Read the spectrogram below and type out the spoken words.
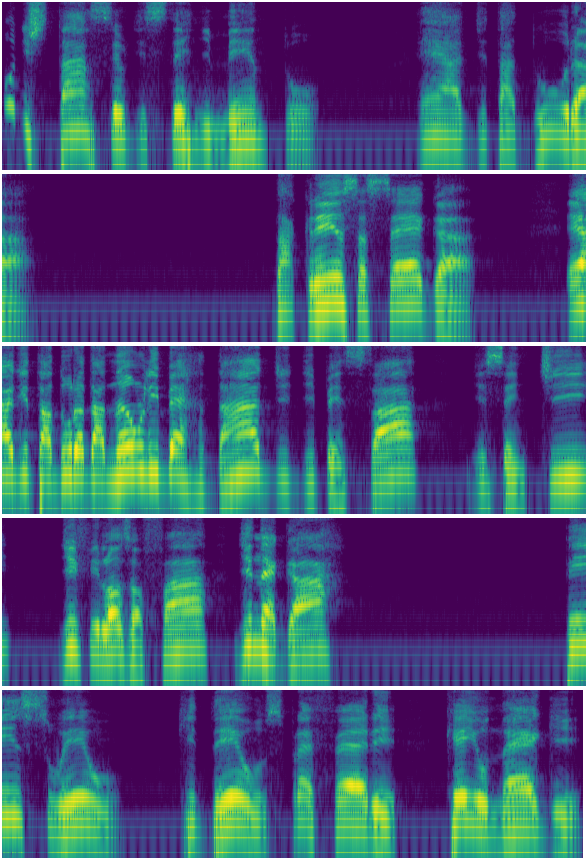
Onde está seu discernimento? É a ditadura da crença cega. É a ditadura da não liberdade de pensar, de sentir, de filosofar, de negar. Penso eu que Deus prefere quem o negue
